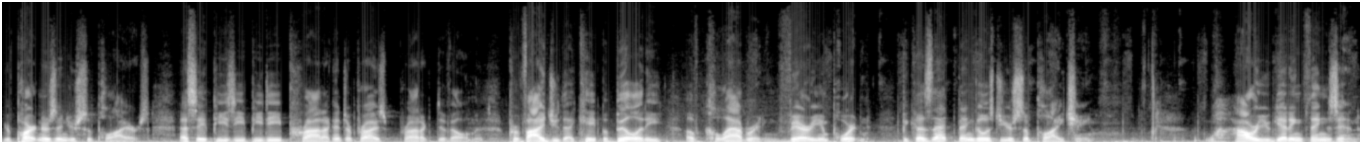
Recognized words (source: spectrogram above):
your partners, and your suppliers. SAP's EPD product, Enterprise Product Development, provides you that capability of collaborating. Very important because that then goes to your supply chain. How are you getting things in?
